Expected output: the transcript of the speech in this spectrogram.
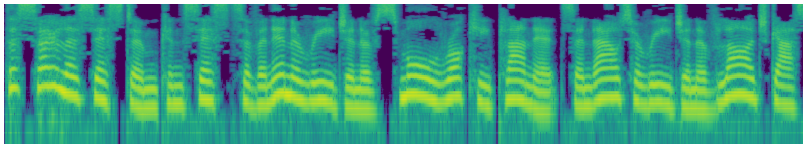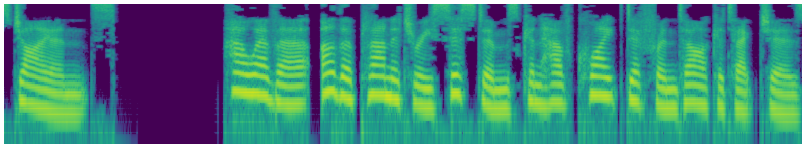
The Solar System consists of an inner region of small rocky planets and outer region of large gas giants. However, other planetary systems can have quite different architectures.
